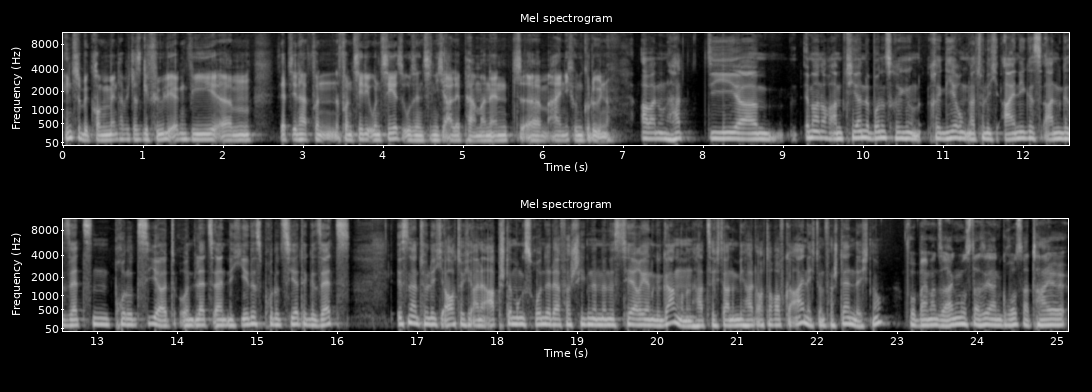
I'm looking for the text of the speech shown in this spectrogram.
hinzubekommen. Im Moment habe ich das Gefühl, irgendwie, ähm, selbst innerhalb von, von CDU und CSU sind sich nicht alle permanent ähm, einig und grün. Aber nun hat die ähm, immer noch amtierende Bundesregierung natürlich einiges an Gesetzen produziert und letztendlich jedes produzierte Gesetz ist natürlich auch durch eine Abstimmungsrunde der verschiedenen Ministerien gegangen und hat sich dann irgendwie halt auch darauf geeinigt und verständigt. Ne? Wobei man sagen muss, dass ja ein großer Teil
